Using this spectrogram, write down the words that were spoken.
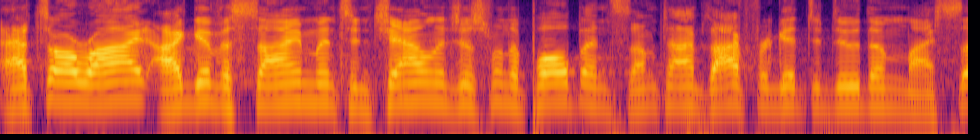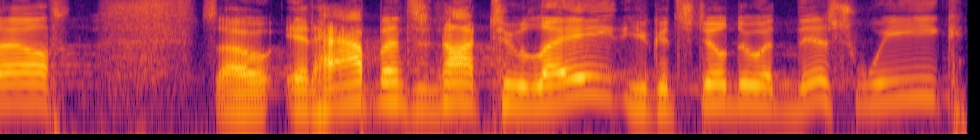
That's all right. I give assignments and challenges from the pulpit, and sometimes I forget to do them myself. So it happens. It's not too late. You could still do it this week.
